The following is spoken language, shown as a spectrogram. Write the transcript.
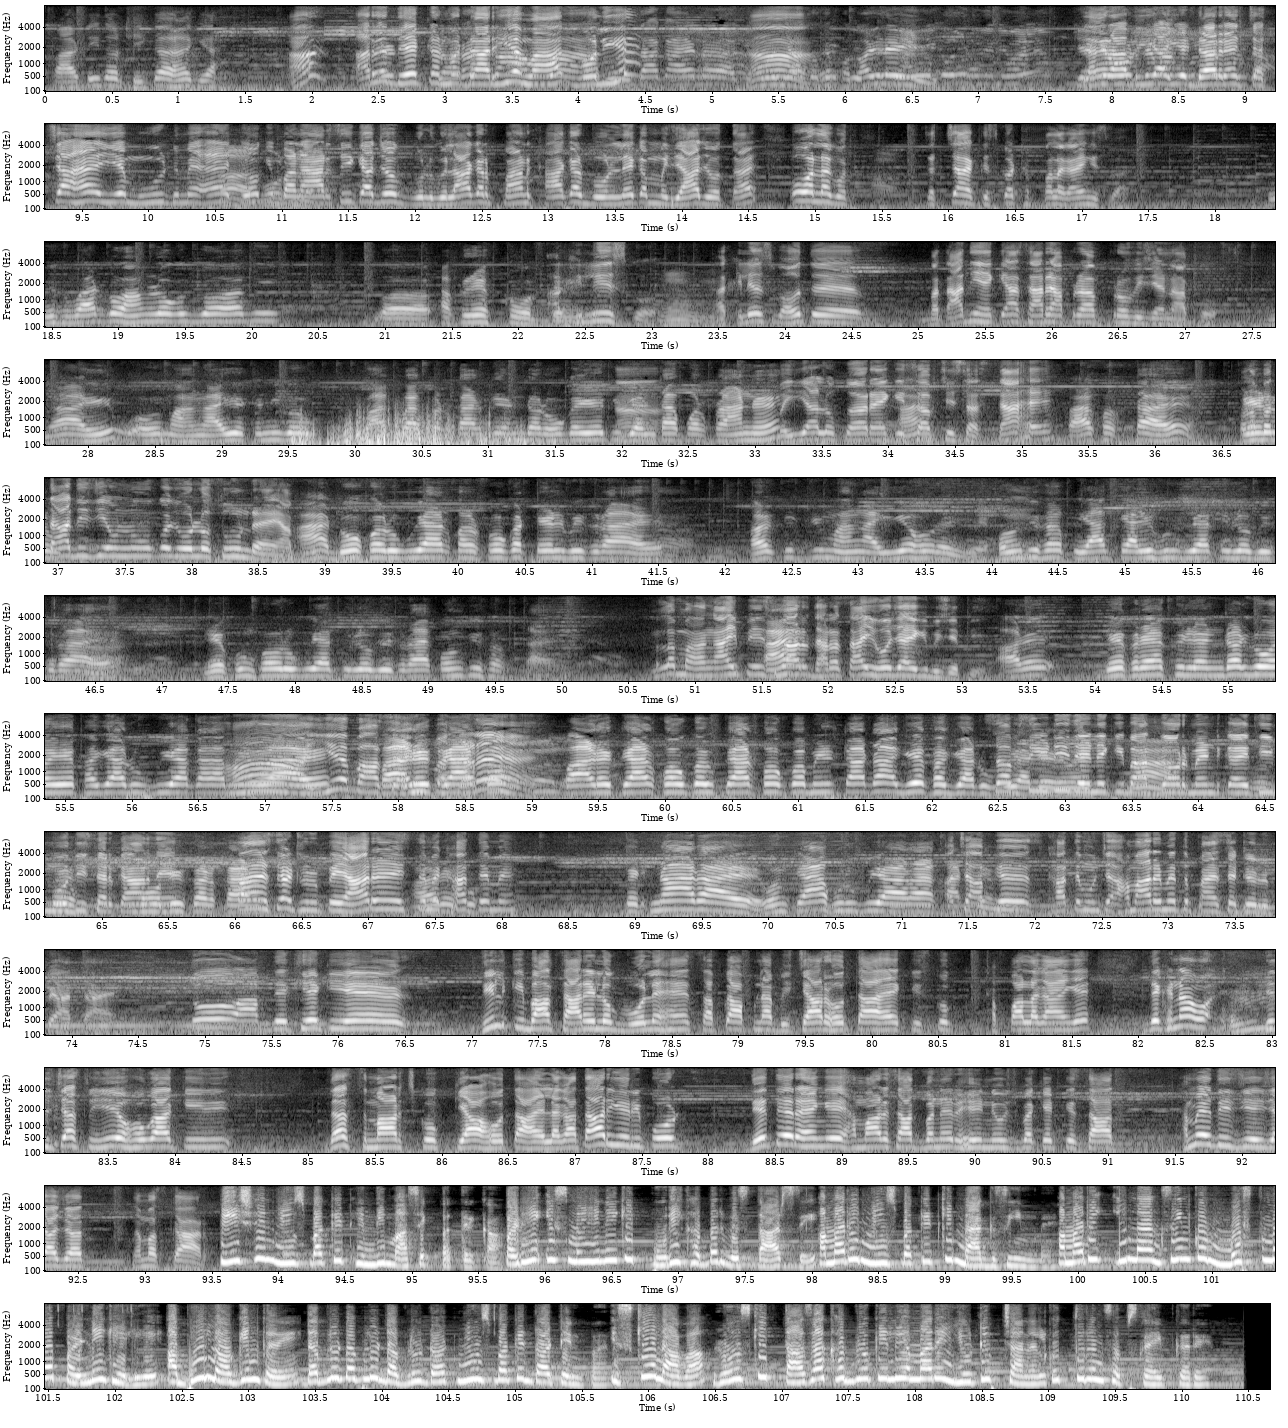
पार्टी तो ठीक है क्या? हाँ? अरे देख कर मत डरिए मत बोलिए। हाँ। लग रहा भैया ये डर है चच्चा है ये मूड में है आ, क्योंकि बनारसी का जो गुलगुला कर पान खाकर बोलने का मिजाज होता है वो अलग होता है। चच्चा किसको ठप्पा लगाएँगे इस बार? इस बार तो हम लोग जो है कि अखिलेश को अखिलेश को? हम्म। अखिलेश बहुत बता दिए हैं क्या सारे आपका प्रोविज़न आपको? ना ही वो महँगाई इतनी जो भाजपा सरकार के अंदर हो गई है कि हाँ। जनता परेशान है। भैया लोग कह रहे हैं कि हाँ? सब चीज़ सस्ता है। का सस्ता है। थोड़ा बता दीजिए उन लोगों को जो लोग सुन रहे हैं आप। हाँ दो सौ रुपया सरसों का तेल बिक रहा है। हर चीज़ की महँगाई ये हो रही है। कौन सी सर प्याज चालीस रुपया किलो बिक रहा है। रेखून सौ रुपया किलो बिक रहा है। कौन सी सस्ता है? मतलब महँगाई पे इस हाँ? बार धराशायी हो जाएगी बीजेपी। अरे देख रहे हैं सिलेंडर जो है एक हज़ार रुपया का मिल रहा हाँ, है ये बात साढ़े चार सौ साढ़े चार सौ का चार सौ का मिलता था एक हज़ार रुपया सब्सिडी देने की बात हाँ। गवर्नमेंट कही थी मोदी सरकार मोदी ने सरकार। पैंसठ रुपए आ रहे हैं इस समय खाते में। कितना आ रहा है? उनचास रुपया आ रहा है अच्छा आपके खाते में हमारे में तो पैंसठ रुपये आता है। तो आप देखिए कि ये दिल की बात सारे लोग बोले हैं सबका अपना विचार होता है किसको ठप्पा लगाएँगे। देखना दिलचस्प ये होगा कि 10 मार्च को क्या होता है? लगातार ये रिपोर्ट देते रहेंगे। हमारे साथ बने रहिए न्यूज़ बकेट के साथ। हमें दीजिए इजाज़त। नमस्कार। पेश है न्यूज़ बकेट हिंदी मासिक पत्रिका। पढ़े इस महीने की पूरी खबर विस्तार से हमारे न्यूज़ बकेट की मैगजीन में। हमारी ई मैगजीन को मुफ़्त में पढ़ने के लिए अभी लॉग इन करें www.newsbucket.in पर। इसके अलावा रोज की ताज़ा खबरों के लिए हमारे यूट्यूब चैनल को तुरंत सब्सक्राइब करें।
